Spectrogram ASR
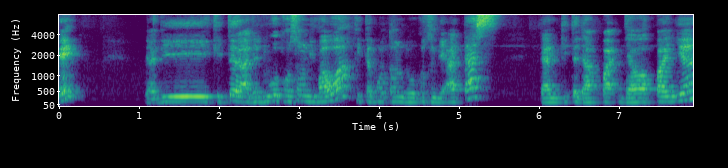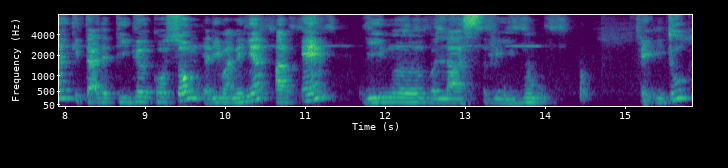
Okay? Jadi kita ada dua kosong di bawah, kita potong dua kosong di atas dan kita dapat jawapannya kita ada 3 kosong jadi maknanya RM 15,000 okay, itu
